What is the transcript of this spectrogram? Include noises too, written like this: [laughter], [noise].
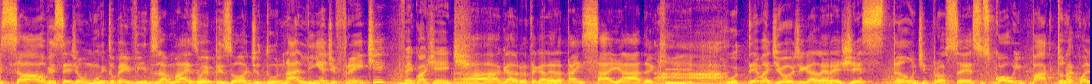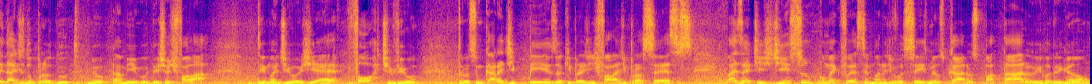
Salve, salve! Sejam muito bem-vindos a mais um episódio do Na Linha de Frente. Vem com a gente. Ah, garota, a galera tá ensaiada aqui. Ah. O tema de hoje, galera, é gestão de processos. Qual o impacto na qualidade do produto? Meu amigo, deixa eu te falar. O tema de hoje é forte, viu? Trouxe um cara de peso aqui pra gente falar de processos. Mas antes disso, como é que foi a semana de vocês, meus caros Pataro e Rodrigão?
